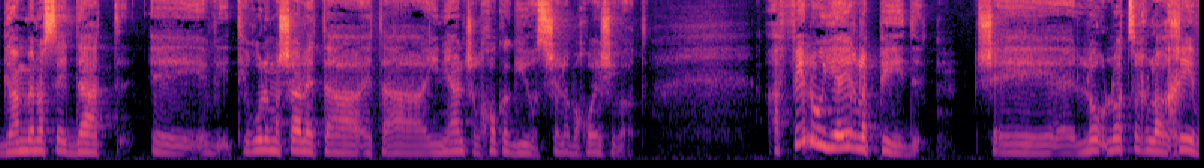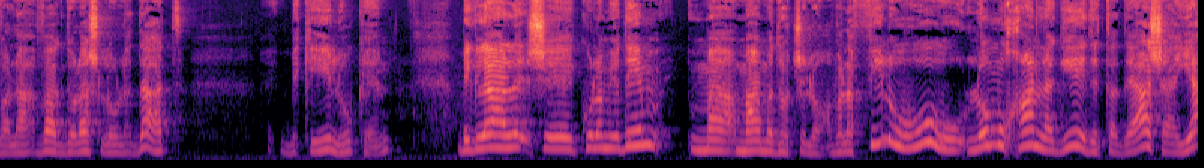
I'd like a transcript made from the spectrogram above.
גם בנושאי דת, אה, תראו למשל את, ה, את העניין של חוק הגיוס של הבחורי ישיבות. אפילו יאיר לפיד, שלא לא צריך להרחיב על האהבה הגדולה שלו לדת, בכאילו, כן, בגלל שכולם יודעים מה, מה העמדות שלו, אבל אפילו הוא לא מוכן להגיד את הדעה שהיה,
